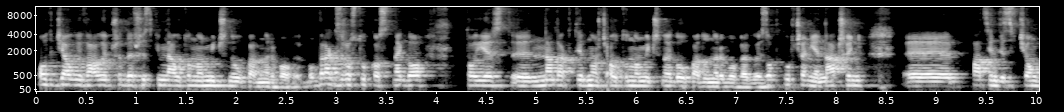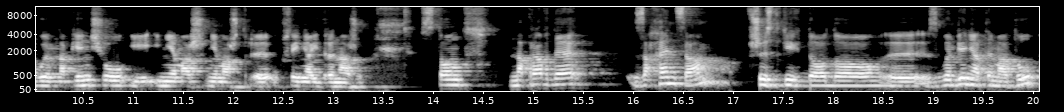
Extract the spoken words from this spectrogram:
oddziaływały przede wszystkim na autonomiczny układ nerwowy, bo brak wzrostu kostnego to jest y, nadaktywność autonomicznego układu nerwowego, jest obkurczenie naczyń, y, pacjent jest w ciągłym napięciu i, i nie masz, nie masz y, ukrwienia i drenażu. Stąd naprawdę zachęcam wszystkich do, do y, zgłębienia tematu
